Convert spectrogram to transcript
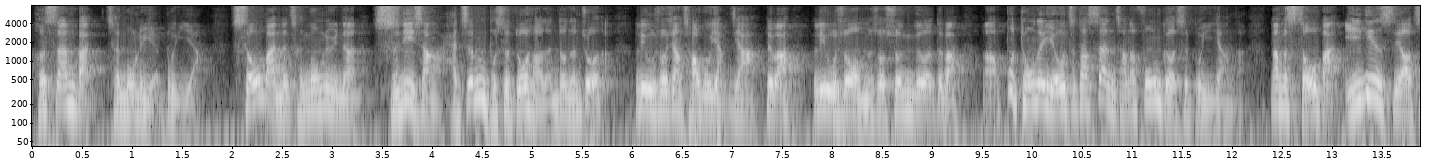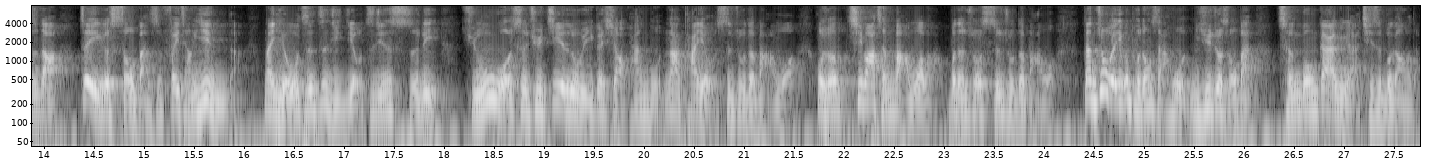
和三板成功率也不一样。首板的成功率呢，实际上啊，还真不是多少人都能做的。例如说像炒股养家，对吧？例如说我们说孙哥，对吧？啊，不同的游资他擅长的风格是不一样的。那么首板一定是要知道这一个首板是非常硬的。那游资自己有资金实力，如果是去介入一个小盘股，那他有十足的把握，或者说七八成把握吧，不能说十足的把握。但作为一个普通散户，你去做首板，成功概率啊，其实不高的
